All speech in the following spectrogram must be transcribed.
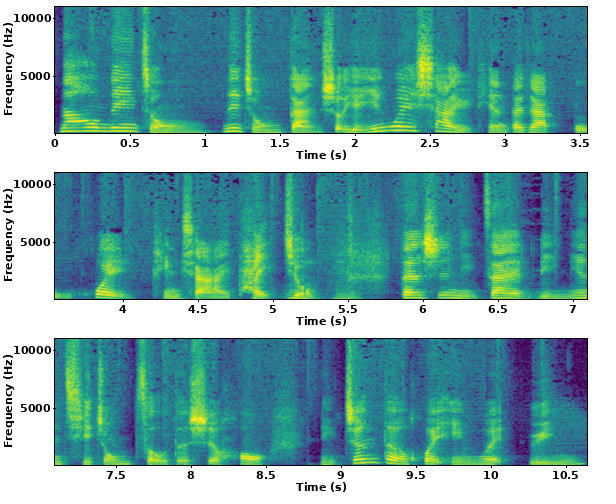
然后那种那种感受，也因为下雨天，大家不会停下来太久。嗯，但是你在里面其中走的时候。你真的会因为云、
